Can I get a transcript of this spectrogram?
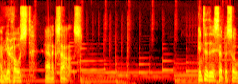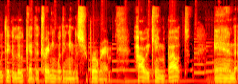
I'm your host, Alex Salas. Into this episode, we take a look at the Training Within Industry program, how it came about, and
